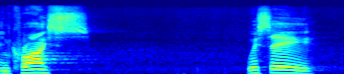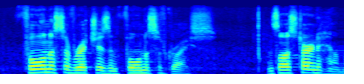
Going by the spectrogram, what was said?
in Christ, we see fullness of riches and fullness of grace. And so let's turn to Him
